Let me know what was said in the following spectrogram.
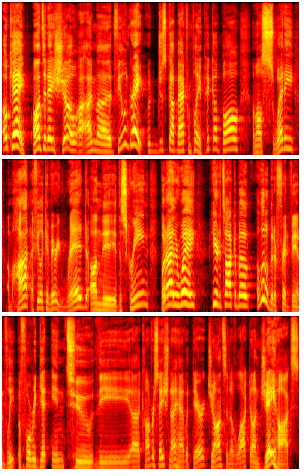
Okay, on today's show, I- am uh, feeling great. We just got back from playing pickup ball. I'm all sweaty. I'm hot. I feel like I'm very red on the, the screen. But either way, here to talk about a little bit of Fred VanVleet before we get into the uh, conversation I had with Derek Johnson of Locked On Jayhawks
